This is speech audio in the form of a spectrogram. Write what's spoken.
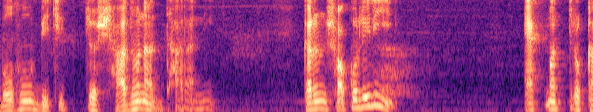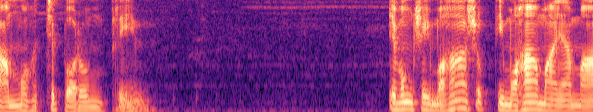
বহু বিচিত্র সাধনার ধারা নিয়ে কারণ সকলেরই একমাত্র কাম্য হচ্ছে পরম প্রেম। এবং সেই মহাশক্তি, মহামায়া, মা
